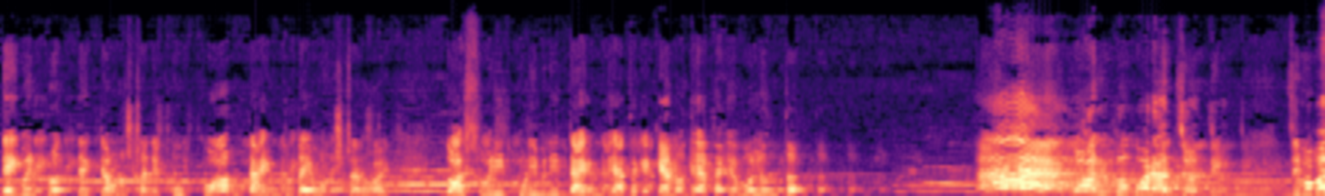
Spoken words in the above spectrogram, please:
দেখবেন প্রত্যেকটা অনুষ্ঠানে খুব কম টাইম টু টাইম অনুষ্ঠান হয়। দশ মিনিট, কুড়ি মিনিট টাইম দেয়া থাকে। কেন দেয়া থাকে বলুন তো? হ্যাঁ গল্প করার জন্য। যে বাবা,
